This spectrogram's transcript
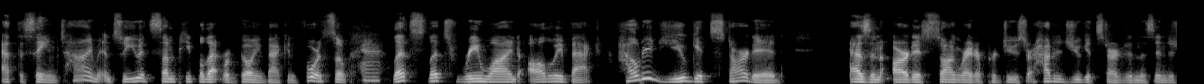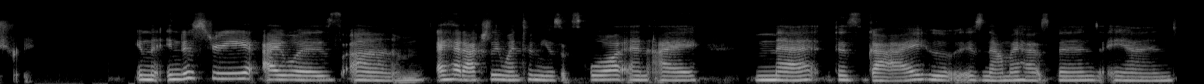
at the same time. And so you had some people that were going back and forth. So Yeah. let's let's rewind all the way back. How did you get started as an artist, songwriter, producer? How did you get started in this industry? in the industry i was um i had actually went to music school and i met this guy who is now my husband and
